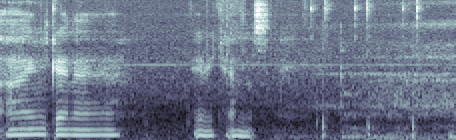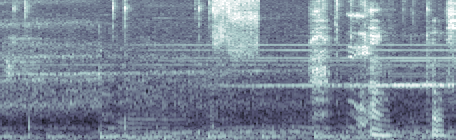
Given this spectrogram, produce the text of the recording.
I'm gonna... Here he comes. Oh, of course,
